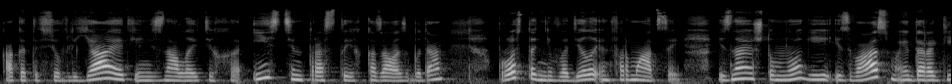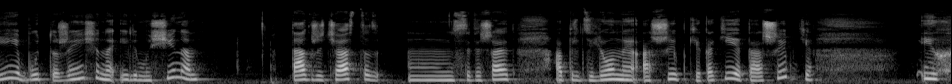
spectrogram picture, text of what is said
как это все влияет, я не знала этих э, истин простых, казалось бы, да, просто не владела информацией. И знаю, что многие из вас, мои дорогие, будь то женщина или мужчина, также часто совершают определенные ошибки. Какие это ошибки? Их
